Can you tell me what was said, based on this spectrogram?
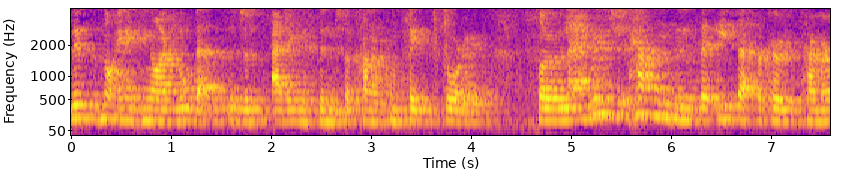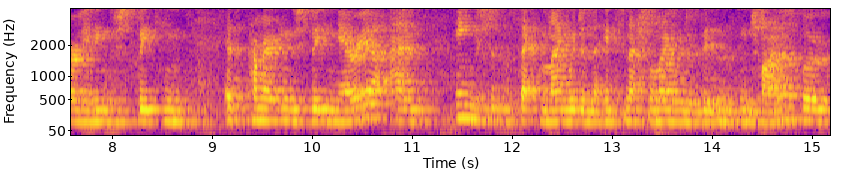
this is not anything I've looked at. This is just adding this into a kind of complete the story. So language happens in that East Africa is primarily an English speaking, is a primarily English speaking area, and English is the second language and the international language of business in China. So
